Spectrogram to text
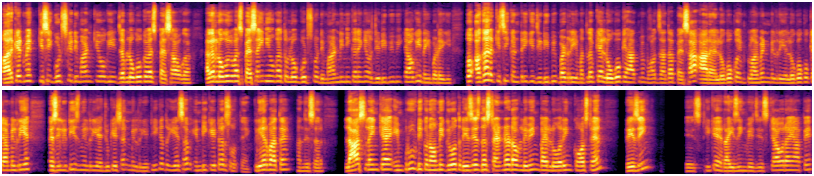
मार्केट में किसी गुड्स की डिमांड क्यों होगी? जब लोगों के पास पैसा होगा। अगर लोगों के पास पैसा ही नहीं होगा तो लोग गुड्स को डिमांड ही नहीं करेंगे और जीडीपी भी क्या होगी? नहीं बढ़ेगी। तो अगर किसी कंट्री की जीडीपी बढ़ रही है मतलब क्या लोगों के हाथ में बहुत ज़्यादा पैसा आ रहा है? लोगों को इंप्लॉयमेंट मिल रही है। लोगों को क्या मिल रही है? फैसिलिटीज़ मिल रही है एजुकेशन मिल रही है, ठीक है? तो ये सब इंडिकेटर्स होते हैं। क्लियर बात? है हाँ जी सर लास्ट लाइन क्या है? Improved economic growth raises the standard of living by lowering cost and raising ठीक है? राइजिंग वेजेस क्या हो रहा है यहाँ पे?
